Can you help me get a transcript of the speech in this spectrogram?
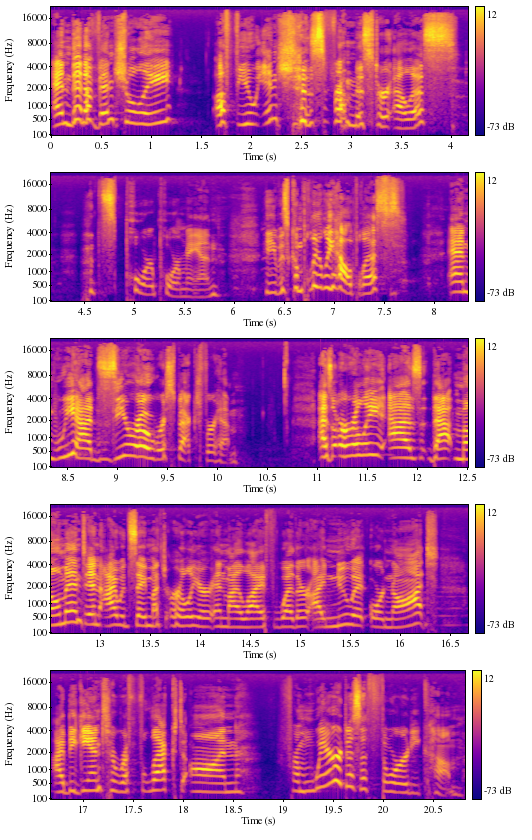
And then eventually, a few inches from Mr. Ellis. This poor, poor man. He was completely helpless, and we had zero respect for him. As early as that moment, and I would say much earlier in my life, whether I knew it or not, I began to reflect on from where does authority come?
